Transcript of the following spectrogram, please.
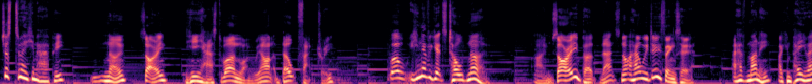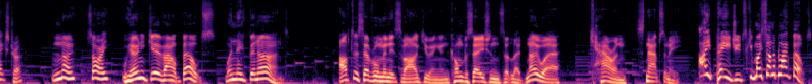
Just to make him happy? No, sorry. He has to earn one. We aren't a belt factory. Well, he never gets told no. I'm sorry, but that's not how we do things here. I have money. I can pay you extra. No, sorry. We only give out belts when they've been earned. After several minutes of arguing and conversations that led nowhere, Karen snaps at me. I paid you to give my son a black belt.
